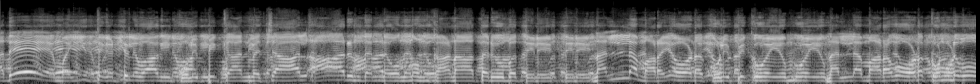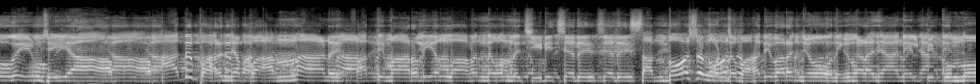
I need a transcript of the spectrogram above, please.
അതേ മയ്യത്ത് കെട്ടിൽ വാങ്ങി കുളിപ്പിക്കാൻ വെച്ചാൽ ആരും തന്നെ ഒന്നും കാണാത്ത രൂപത്തിൽ നല്ല മറയോടെ കുളിപ്പിക്കുകയും നല്ല മറവോടെ കൊണ്ടുപോവുകയും ചെയ്യാം. അത് പറഞ്ഞപ്പോ അന്നാണ് ഫാത്തിമ റളിയല്ലാഹുവിനെ ഒന്ന് ചിരിച്ചത് സന്തോഷം കൊണ്ട് മഹതി പറഞ്ഞു നിങ്ങളെ ഞാൻ ഏൽപ്പിക്കുന്നു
